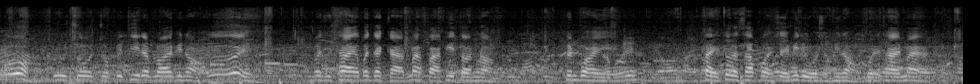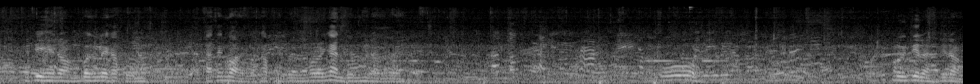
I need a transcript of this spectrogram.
โอ้ดูโชว์จบไปนที่เรียบร้อยพี่น้องเอ้ยมาที่ท้ายเอาบรรยากาศมาฝากพี่ตอนน้องเพื่อนบ่ให้ใส่โทรศัพท์บ่ให้ใส่วิดีโอสิพี่น้องบ่ได้ถ่ายมาให้พี่ให้น้องเบิ่งเลยครับผมตาทั้งหน่อยบ่ครับให้เบิ่งเพราะว่างานบุญพี่น้องเลยโอ้เบิ่งติล่ะพี่น้อง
